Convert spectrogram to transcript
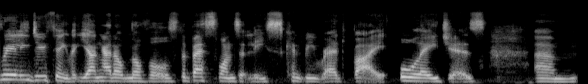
really do think that young adult novels, the best ones at least, can be read by all ages. Um,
